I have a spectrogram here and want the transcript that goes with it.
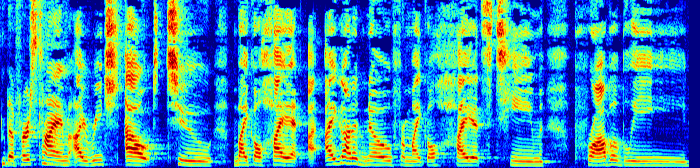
the first time I reached out to Michael Hyatt, I, I got a no from Michael Hyatt's team probably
